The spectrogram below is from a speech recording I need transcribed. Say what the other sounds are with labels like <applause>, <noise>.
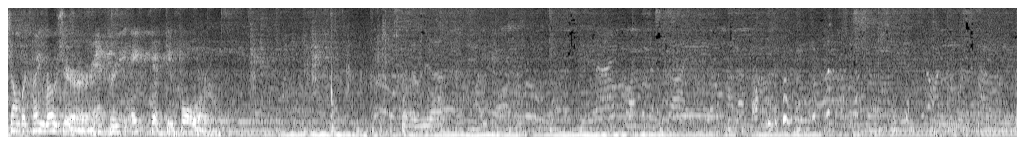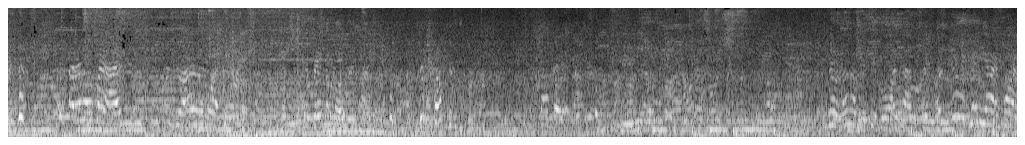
Shelby Clay Rozier, entry 854. Where we <laughs> people I've had like, are you okay? Yeah, I'm fine.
